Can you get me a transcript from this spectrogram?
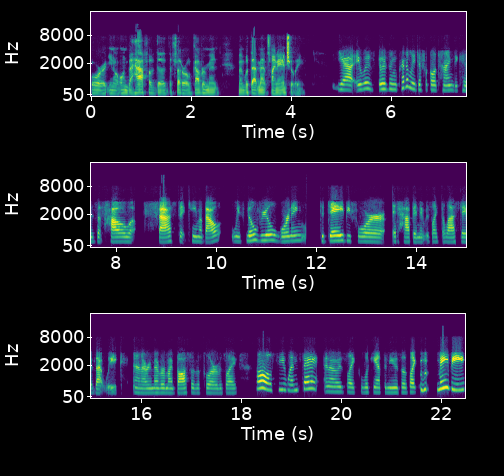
or, you know, on behalf of the, the federal government and what that meant financially. Yeah, it was it was an incredibly difficult time because of how fast it came about with no real warning. The day before it happened, it was like the last day of that week. And I remember my boss on the floor was like, Oh, I'll see you Wednesday. And I was like looking at the news. I was like, Maybe.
